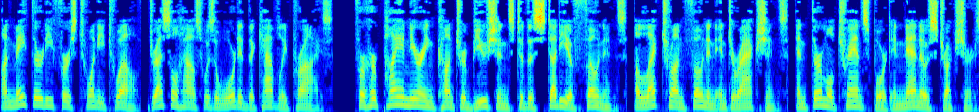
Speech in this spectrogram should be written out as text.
On May 31, 2012, Dresselhaus was awarded the Kavli Prize for her pioneering contributions to the study of phonons, electron-phonon interactions, and thermal transport in nanostructures.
